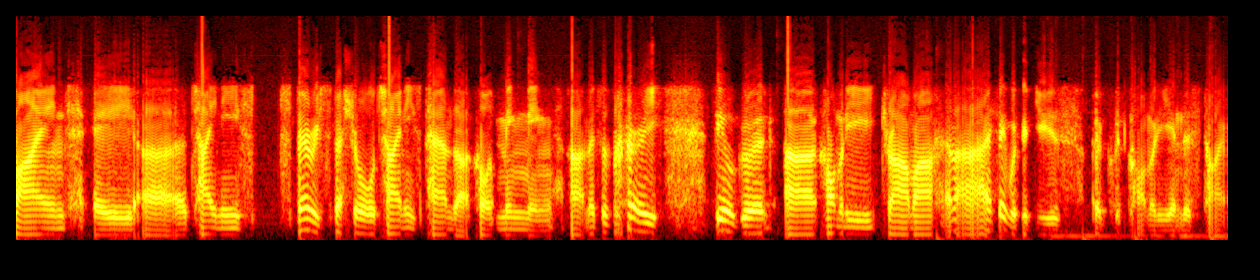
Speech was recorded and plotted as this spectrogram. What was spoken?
find a uh, Chinese very special Chinese panda called Ming Ming. Um, it's a very feel good uh, comedy drama, and I think we could use a good comedy in this time.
